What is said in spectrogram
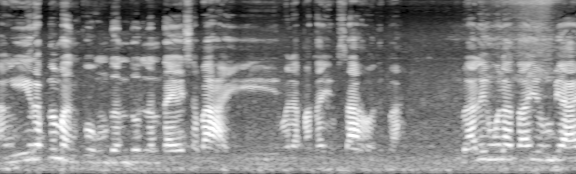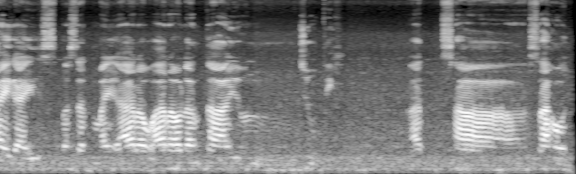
ang hirap naman kung doon lang tayo sa bahay, eh, wala pa tayong sahod, di ba? Baling wala tayong biyahe guys, basta may araw-araw lang tayong duty. At sa sahod,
